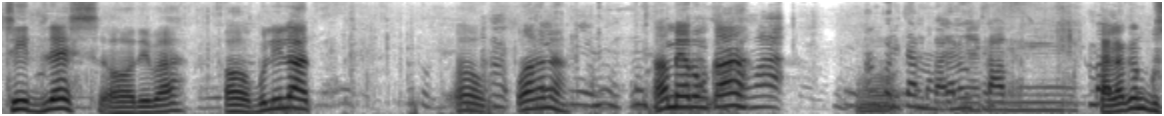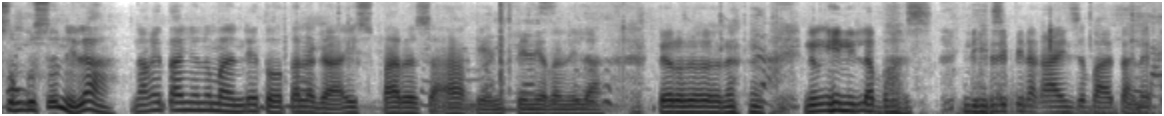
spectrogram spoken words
Seedless. Oh, di ba? Oh, bulilat. Oh, wala na. Ah, meron ka. Ang kurita manggalaw. Talagang gustong gusto nila. Nakita nyo naman, ito talaga is para sa akin, tinira nila. Pero nung inilabas, hindi kasi pinakain sa bata. Nag-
